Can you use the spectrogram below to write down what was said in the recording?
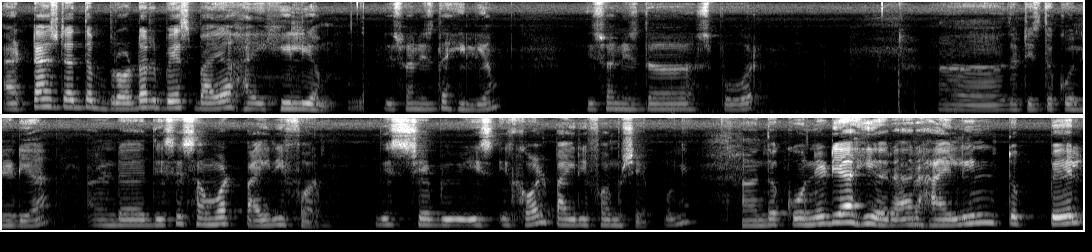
Attached at the broader base by a hilum. this one is the hilum. this one is the spore that is the conidia and uh, this is somewhat pyriform. This shape is, is called pyriform shape okay? Uh, the conidia here are hyaline to pale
